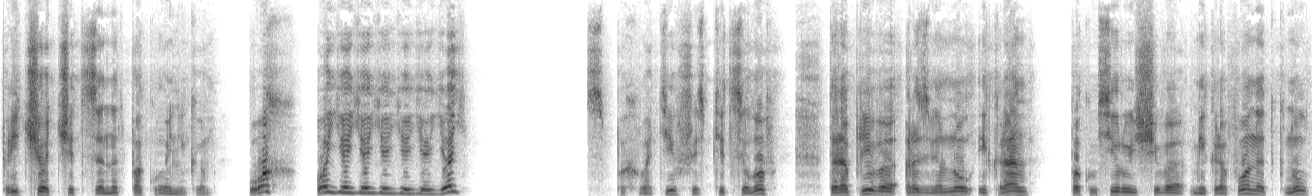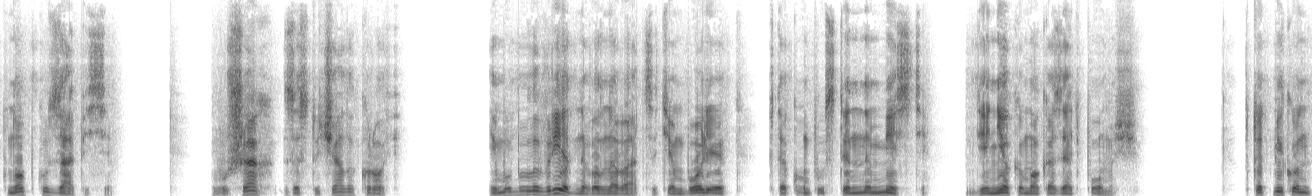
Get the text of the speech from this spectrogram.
причетчица над покойником. «Ох! Ой-ой-ой-ой-ой-ой!» Спохватившись, птицелов торопливо развернул экран фокусирующего микрофона, ткнул кнопку записи. В ушах застучала кровь. Ему было вредно волноваться, тем более в таком пустынном месте, где некому оказать помощь. В тот миг он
